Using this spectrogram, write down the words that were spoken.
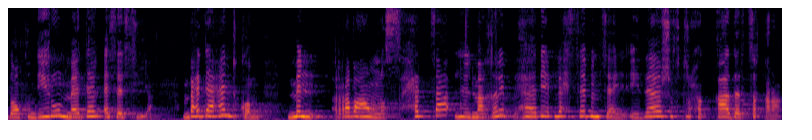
donc نديروا المادة الأساسية. من بعد عندكم من ربعة ونص حتى للمغرب هذه على حساب نتاعي. إذا شفت روحك قادر تقرأ.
